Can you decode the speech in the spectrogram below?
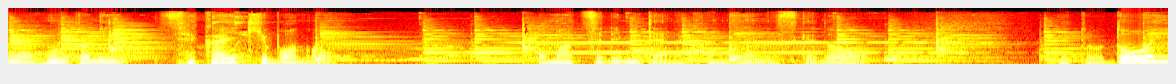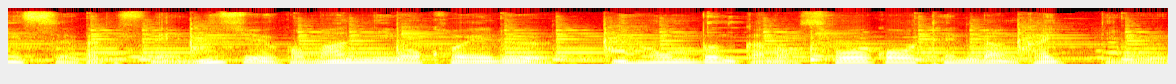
う本当に世界規模のお祭りみたいな感じなんですけど、えっと、動員数がですね、25万人を超える日本文化の総合展覧会っていう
